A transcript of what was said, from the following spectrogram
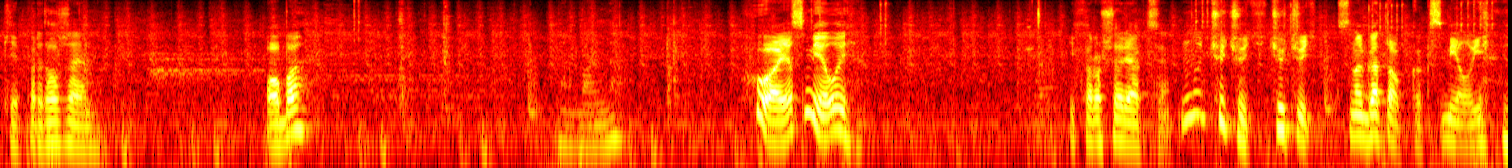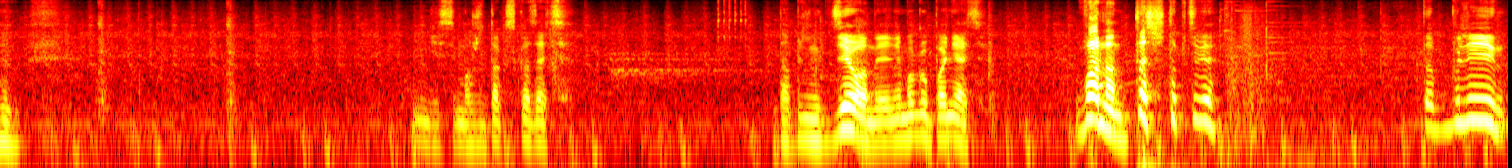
Окей, продолжаем. Оба. Нормально. Фу, а я смелый. И хорошая реакция. Ну, чуть-чуть, чуть-чуть. С ноготок, как смелый. Если можно так сказать. Да блин, где он? Я не могу понять. Ванан, да чтоб тебе... Да блин.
